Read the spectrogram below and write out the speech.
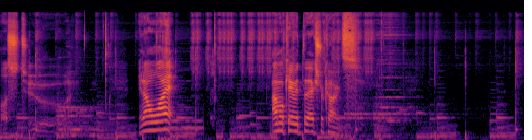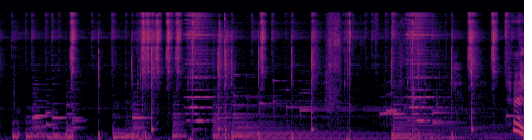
Plus two. You know what? I'm okay with the extra cards. Hmm.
